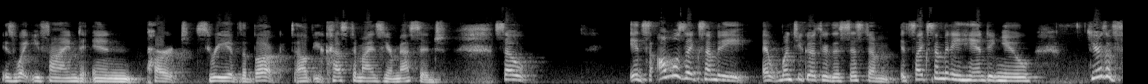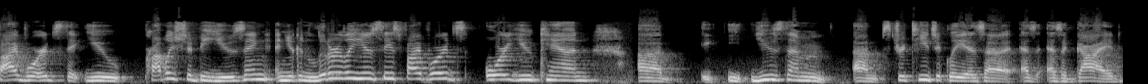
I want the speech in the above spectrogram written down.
is what you find in part three of the book to help you customize your message. So it's almost like somebody, once you go through the system, it's like somebody handing you here are the five words that you probably should be using, and you can literally use these five words, or you can uh, use them um, strategically as a as as a guide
